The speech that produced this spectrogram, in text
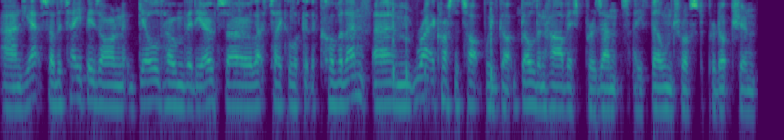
And yeah, so the tape is on Guild Home Video. So let's take a look at the cover then. Um, right across the top, we've got Golden Harvest presents a Film Trust production,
